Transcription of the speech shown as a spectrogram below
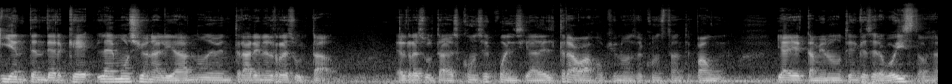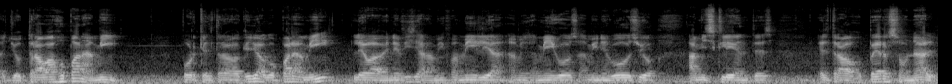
y entender que la emocionalidad no debe entrar en el resultado. El resultado es consecuencia del trabajo que uno hace constante para uno. Y ahí también uno tiene que ser egoísta. O sea, yo trabajo para mí. Porque el trabajo que yo hago para mí le va a beneficiar a mi familia, a mis amigos, a mi negocio, a mis clientes. El trabajo personal.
